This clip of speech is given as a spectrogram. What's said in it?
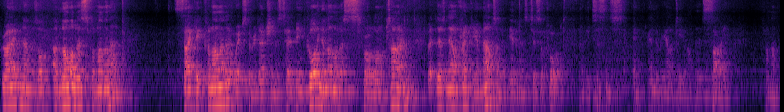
growing numbers of anomalous phenomena, psychic phenomena, which the reductionists have been calling anomalous for a long time, but there's now, frankly, a mountain of evidence to support the existence and, and the reality of those psi phenomena.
